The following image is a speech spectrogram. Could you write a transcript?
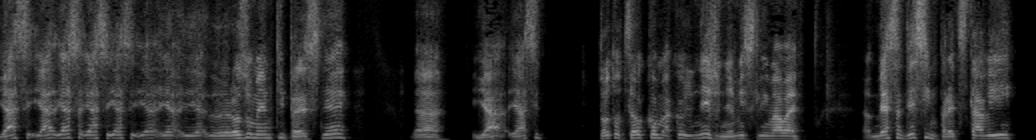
Ja si, ja, ja, ja, ja, ja, ja, ja rozumiem ti presne. Ja, ja si toto celkom, ako nie, že nemyslím, ale ja sa desím predstaví,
